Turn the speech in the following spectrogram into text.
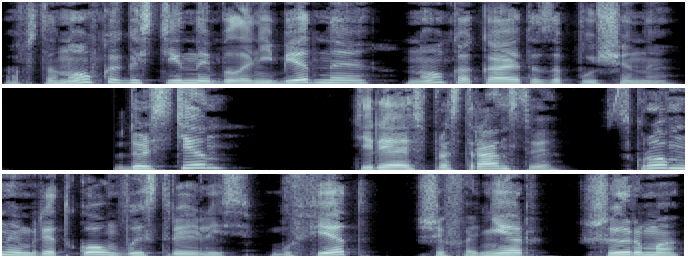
Обстановка гостиной была не бедная, но какая-то запущенная. Вдоль стен, теряясь в пространстве, скромным рядком выстроились буфет, шифонер, ширма,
